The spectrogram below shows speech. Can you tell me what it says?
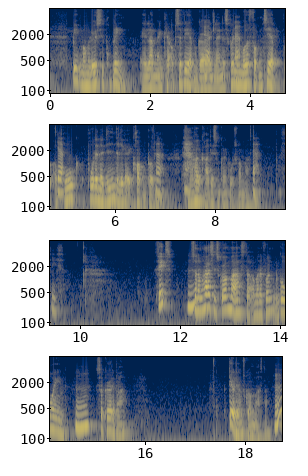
bede dem om at løse et problem, eller man kan observere dem gøre Ja. et eller andet, så på en eller Ja. anden måde få dem til at, at Ja. bruge, bruge den der viden, der ligger i kroppen på dem, Ja. som i høj grad det, som gør en god Scrum Master. Ja. Præcis. Fedt. Mm. Så når man har sin Scrum Master, og man har fundet en god en, Mm. så kører det bare. Det er jo det om Scrum Master. Mm.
